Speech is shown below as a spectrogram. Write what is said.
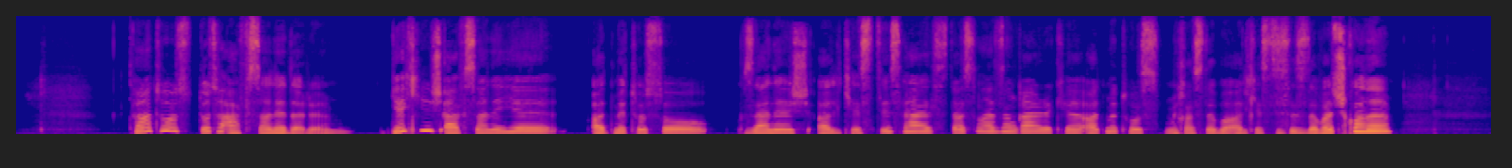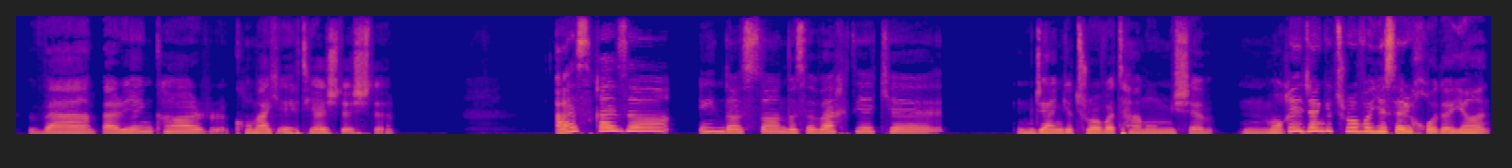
تاناتوس دو تا افسانه داره. یکیش افسانه آدمتوس و زنش آلکستیس هست. داستان از این قراره که آدمتوس می‌خواسته با آلکستیس ازدواج کنه. و برای این کار کمک احتیاج داشته. از قضا این داستان واسه وقتیه که جنگ تروا تموم میشه. موقع جنگ تروا یه سری خدایان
